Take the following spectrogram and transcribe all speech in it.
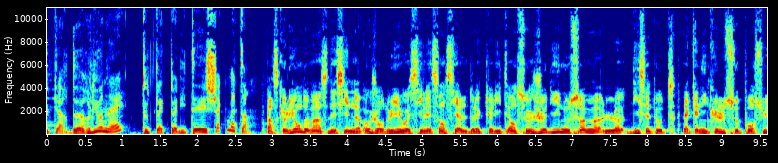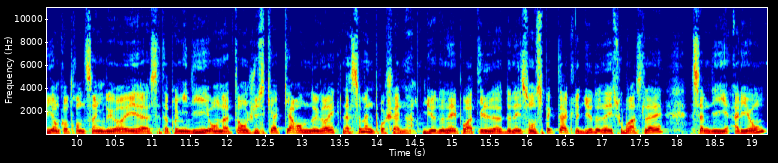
le quart d'heure lyonnais, toute l'actualité chaque matin. Parce que Lyon demain se dessine aujourd'hui, voici l'essentiel de l'actualité. En ce jeudi, nous sommes le 17 août. La canicule se poursuit, encore 35 degrés euh, cet après-midi. On attend jusqu'à 40 degrés la semaine prochaine. Dieudonné pourra-t-il donner son spectacle Dieudonné sous bracelet samedi à Lyon?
